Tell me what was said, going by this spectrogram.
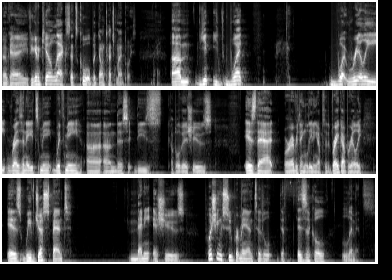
Okay, if you're gonna kill Lex, that's cool, but don't touch my boys. Um, you, you, what what really resonates me with me uh, on this these couple of issues is that, or everything leading up to the breakup, really, is we've just spent many issues pushing Superman to the, the physical limits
